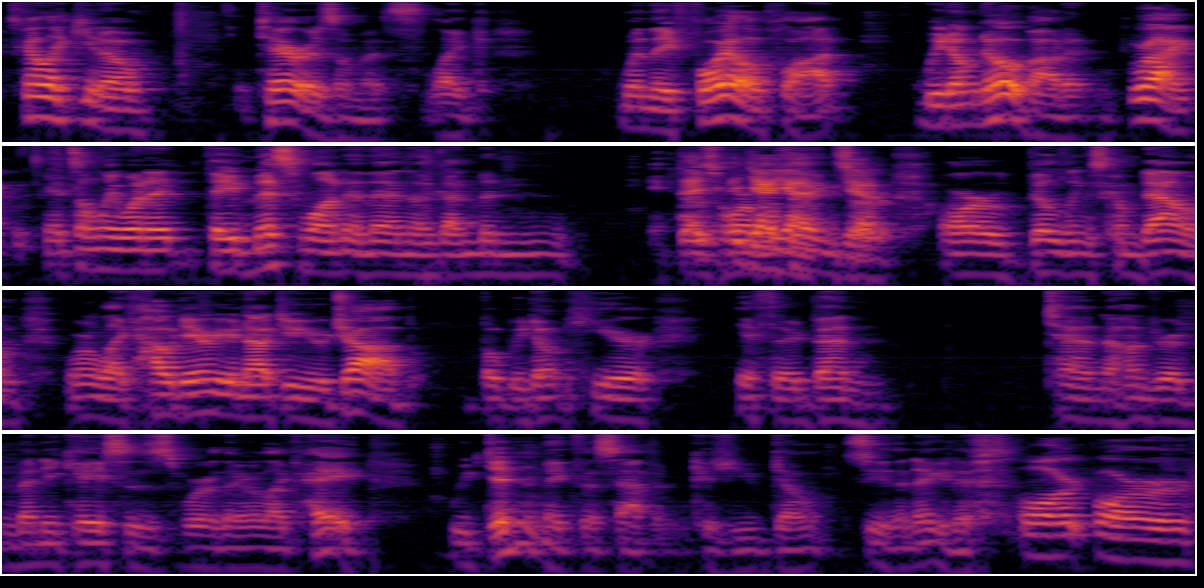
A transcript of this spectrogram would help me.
It's kind of like, you know, terrorism. It's like when they foil a plot, we don't know about it. Right. It's only when it they miss one and then a gunman does horrible Yeah, yeah, things yeah. Or, or buildings come down. We're like, how dare you not do your job? But we don't hear if there'd been 10, 100, many cases where they're like, hey, we didn't make this happen because you don't see the negatives. Or, or,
